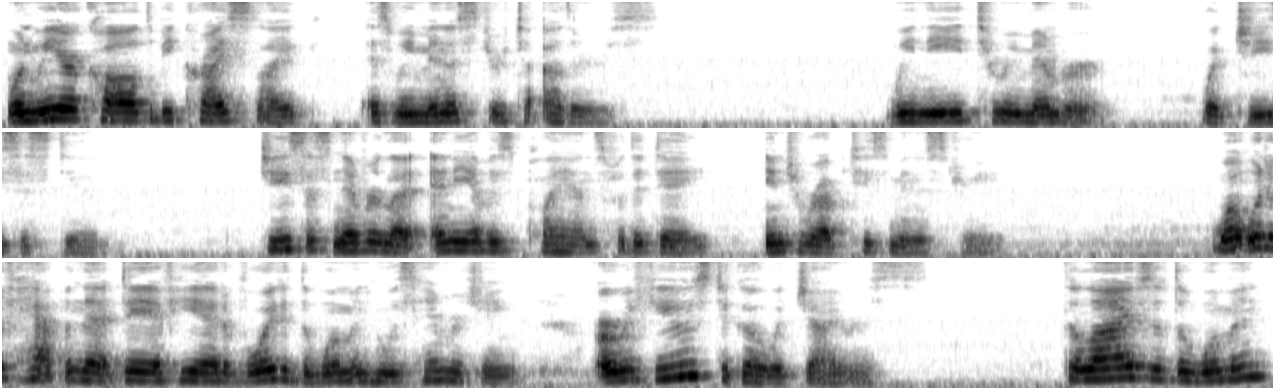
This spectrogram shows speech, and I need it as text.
When we are called to be Christ like as we minister to others, we need to remember what Jesus did. Jesus never let any of his plans for the day interrupt his ministry. What would have happened that day if he had avoided the woman who was hemorrhaging or refused to go with Jairus? The lives of the woman,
